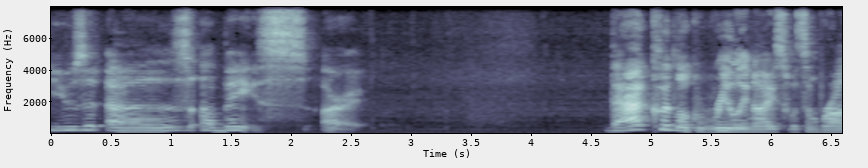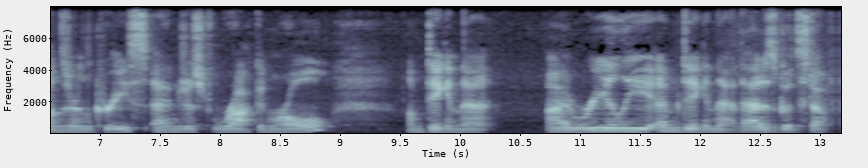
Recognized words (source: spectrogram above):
use it as a base. All right. That could look really nice with some bronzer in the crease and just rock and roll. I'm digging that. I really am digging that. That is good stuff.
